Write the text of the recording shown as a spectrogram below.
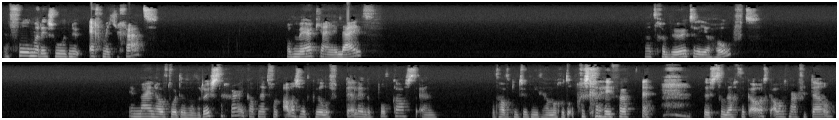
En voel maar eens hoe het nu echt met je gaat. Wat merk je aan je lijf? Wat gebeurt er in je hoofd? In mijn hoofd wordt het wat rustiger. Ik had net van alles wat ik wilde vertellen in de podcast. En dat had ik natuurlijk niet helemaal goed opgeschreven. dus toen dacht ik, oh, als ik alles maar vertel,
